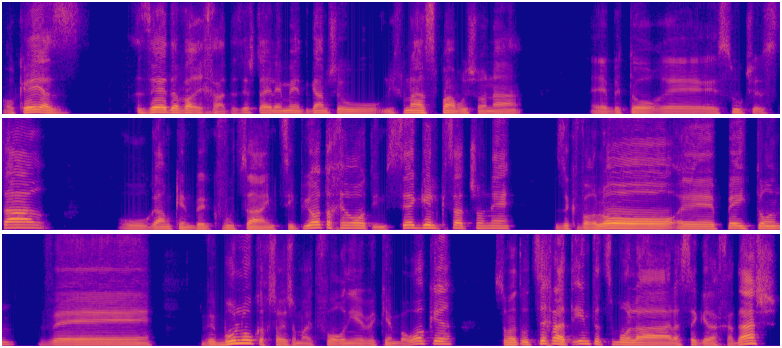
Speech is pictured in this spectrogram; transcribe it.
אוקיי? אז זה דבר אחד. אז יש את האלמנט גם שהוא נכנס פעם ראשונה אה, בתור אה, סוג של star, הוא גם כן בקבוצה עם ציפיות אחרות, עם סגל קצת שונה, זה כבר לא אה, פייטון ו... ובולוק, עכשיו יש שם את פורניה וקמבה ווקר, זאת אומרת, הוא צריך להתאים את עצמו לסגל החדש.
